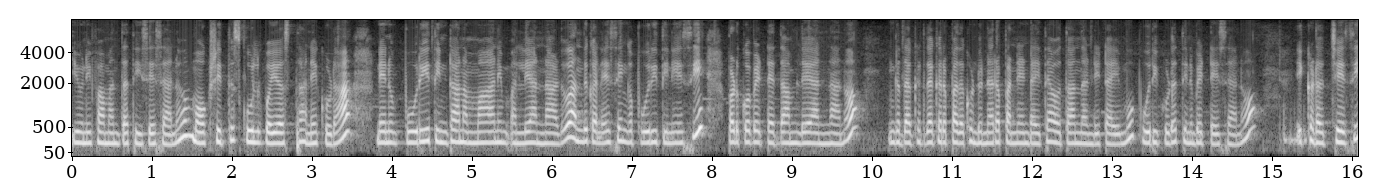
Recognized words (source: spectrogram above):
యూనిఫామ్ అంతా తీసేశాను. మోక్షిత్ స్కూల్కి పోయి వస్తానే కూడా నేను పూరి తింటానమ్మా అని మళ్ళీ అన్నాడు. అందుకనేసి ఇంకా పూరి తినేసి పడుకోబెట్టేద్దాంలే అన్నాను. ఇంకా దగ్గర దగ్గర పదకొండున్నర పన్నెండు అయితే అవుతుందండి టైము. పూరి కూడా తినబెట్టేశాను. ఇక్కడ వచ్చేసి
